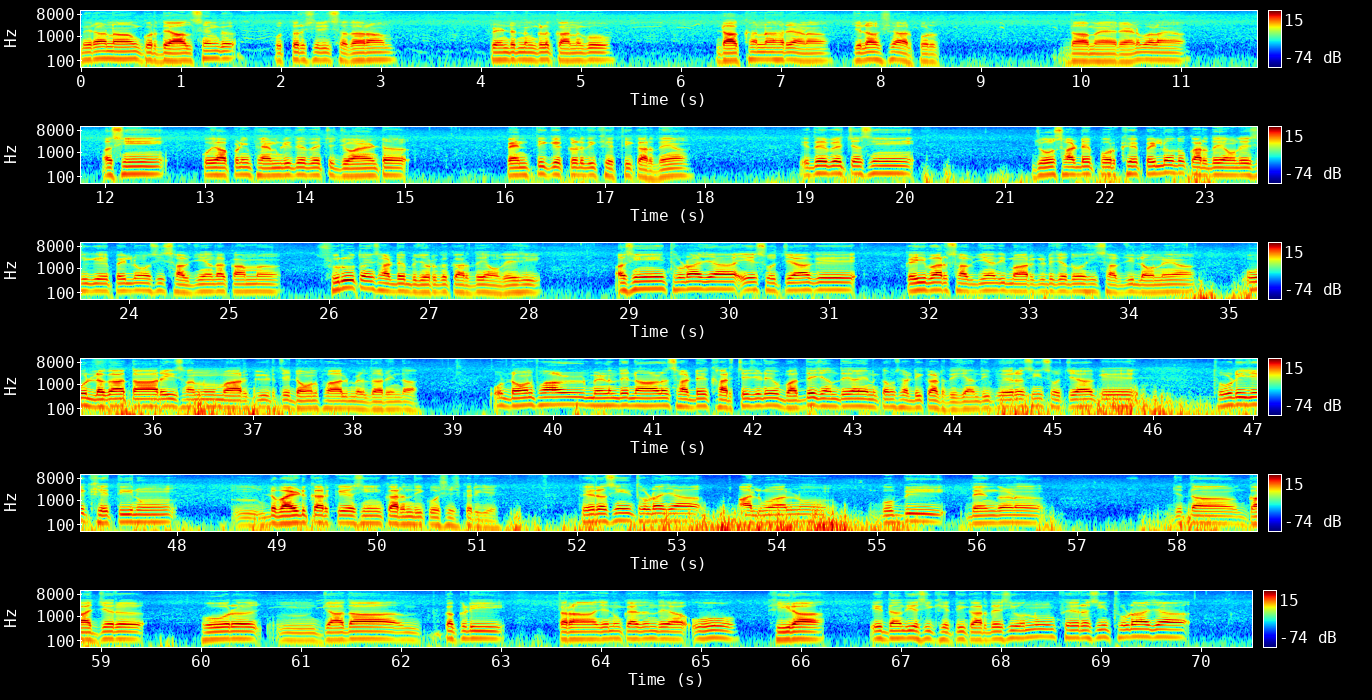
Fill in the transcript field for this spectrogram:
ਮੇਰਾ ਨਾਮ ਗੁਰਦਿਆਲ ਸਿੰਘ, ਪੁੱਤਰ ਸ਼੍ਰੀ ਸਦਾਰਾਮ, ਪਿੰਡ ਨੰਗਲ ਕਨਗੋ, ਡਾਕਖਾਨਾ, ਹਰਿਆਣਾ, ਜ਼ਿਲ੍ਹਾ ਹੁਸ਼ਿਆਰਪੁਰ ਦਾ ਮੈਂ ਰਹਿਣ ਵਾਲਾ ਹਾਂ। ਅਸੀਂ ਕੋਈ ਆਪਣੀ ਫੈਮਿਲੀ ਦੇ ਵਿੱਚ ਜੁਆਇੰਟ 35 ਕੁ ਏਕੜ ਦੀ ਖੇਤੀ ਕਰਦੇ ਹਾਂ। ਇਹਦੇ ਵਿੱਚ ਅਸੀਂ ਜੋ ਸਾਡੇ ਪੁਰਖੇ ਪਹਿਲੋਂ ਤੋਂ ਕਰਦੇ ਆਉਂਦੇ ਸੀਗੇ, ਪਹਿਲੋਂ ਅਸੀਂ ਸਬਜ਼ੀਆਂ ਦਾ ਕੰਮ ਸ਼ੁਰੂ ਤੋਂ ਹੀ ਸਾਡੇ ਬਜ਼ੁਰਗ ਕਰਦੇ ਆਉਂਦੇ ਸੀ। ਅਸੀਂ ਥੋੜਾ ਜਿਹਾ ਇਹ ਸੋਚਿਆ ਕਿ ਕਈ ਵਾਰ ਸਬਜ਼ੀਆਂ ਦੀ ਮਾਰਕੀਟ ਜਦੋਂ ਅਸੀਂ ਸਬਜ਼ੀ ਲਾਉਨੇ ਆ ਉਹ ਲਗਾਤਾਰ ਹੀ ਸਾਨੂੰ ਮਾਰਕੀਟ 'ਚ ਡਾਊਨਫਾਲ ਮਿਲਦਾ ਰਹਿੰਦਾ। ਉਹ ਡਾਊਨਫਾਲ ਮਿਲਣ ਦੇ ਨਾਲ ਸਾਡੇ ਖਰਚੇ ਜਿਹੜੇ ਉਹ ਵੱਧਦੇ ਜਾਂਦੇ ਆ, ਇਨਕਮ ਸਾਡੀ ਘਟਦੀ ਜਾਂਦੀ। ਫਿਰ ਅਸੀਂ ਸੋਚਿਆ ਕਿ ਥੋੜੀ ਜਿਹੀ ਖੇਤੀ ਨੂੰ ਡਿਵਾਈਡ ਕਰਕੇ ਅਸੀਂ ਕਰਨ ਦੀ ਕੋਸ਼ਿਸ਼ ਕਰੀਏ। ਫਿਰ ਅਸੀਂ ਥੋੜਾ ਜਿਹਾ ਆਲੂਆਂ ਵੱਲ ਨੂੰ, ਗੋਭੀ, ਬੈਂਗਣ ਜਿੱਦਾਂ ਗਾਜਰ, ਹੋਰ ਜ਼ਿਆਦਾ ਕਕੜੀ ਤਰ੍ਹਾਂ ਜਿਹਨੂੰ ਕਹਿ ਦਿੰਦੇ ਆ, ਉਹ ਖੀਰਾ ਇਦਾਂ ਦੀ ਅਸੀਂ ਖੇਤੀ ਕਰਦੇ ਸੀ। ਉਹਨੂੰ ਫਿਰ ਅਸੀਂ ਥੋੜਾ ਜਿਹਾ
